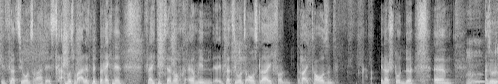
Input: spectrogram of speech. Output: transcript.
Inflationsrate ist da, muss man alles mitberechnen. Vielleicht gibt's ja noch irgendwie einen Inflationsausgleich von 3000 in der Stunde. Ähm, also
